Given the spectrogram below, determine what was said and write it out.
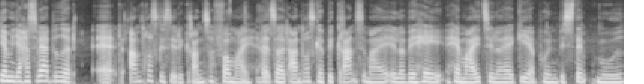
Jamen, jeg har svært ved, at, at andre skal sætte grænser for mig. Ja. Altså, at andre skal begrænse mig, eller vil have, have mig til at agere på en bestemt måde.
